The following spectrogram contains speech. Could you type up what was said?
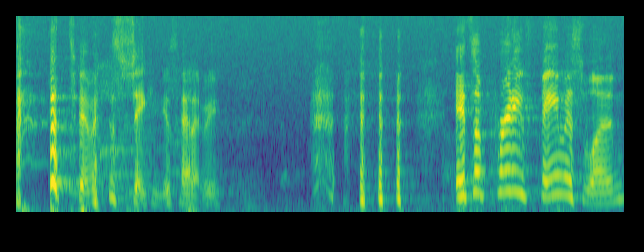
Tim is shaking his head at me. it's a pretty famous one.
